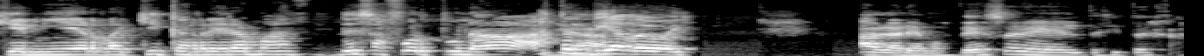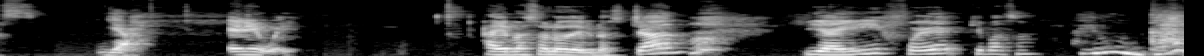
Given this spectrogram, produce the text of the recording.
qué mierda, qué carrera más desafortunada hasta Ya. el día de hoy. Hablaremos de eso en el tecito de Haas. Ya. Anyway, ahí pasó lo de Grosjean, y ahí fue, ¿qué pasó? Hay un gato.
